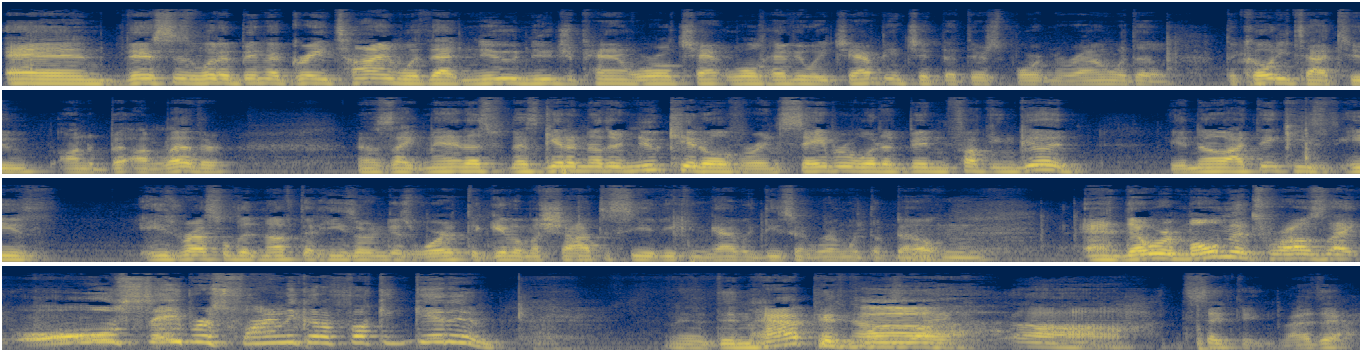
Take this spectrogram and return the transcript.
And this is would have been a great time with that new New Japan World Cha- World Heavyweight Championship that they're sporting around with the the Cody tattoo on the on leather. And I was like, man, let's let's get another new kid over, and Sabre would have been fucking good. You know, I think he's he's he's wrestled enough that he's earned his worth to give him a shot to see if he can have a decent run with the belt. And there were moments where I was like, oh, Sabre's finally gonna fucking get him. And it didn't happen. I was like, ah, same thing right there.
